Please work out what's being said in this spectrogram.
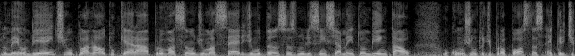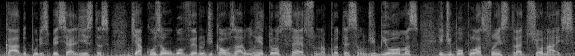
No meio ambiente, o Planalto quer a aprovação de uma série de mudanças no licenciamento ambiental. O conjunto de propostas é criticado por especialistas que acusam o governo de causar um retrocesso na proteção de biomas e de populações tradicionais.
